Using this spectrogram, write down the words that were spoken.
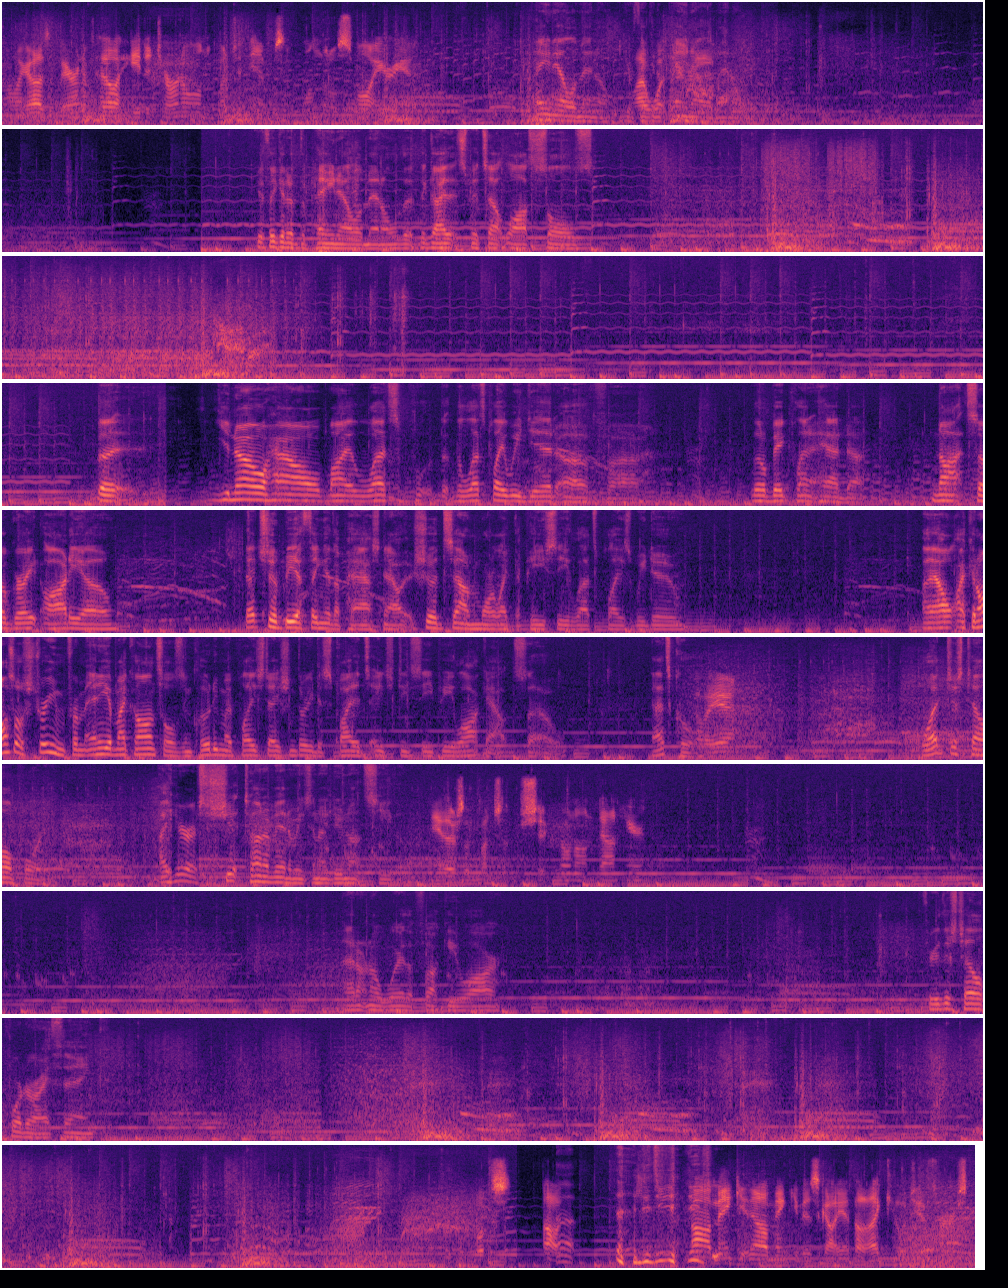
Oh my god, it's a Baron of Hell, Hate Eternal, and a bunch of imps in one little small area. Pain Elemental. You're Why thinking Pain? Elemental. You're thinking of the Pain Elemental, the, the guy that spits out lost souls. But you know how my let's the, the let's play we did of uh, Little Big Planet had uh, not so great audio. That should be a thing of the past now. It should sound more like the PC let's plays we do. I, I can also stream from any of my consoles, including my PlayStation 3, despite its HDCP lockout. So that's cool. Oh yeah. What just teleported? I hear a shit ton of enemies and I do not see them. Yeah, there's a bunch of shit going on down here. I don't know where the fuck you are. Through this teleporter, I think. did you? Did Oh, Mankey, no, Mankey got you. I thought I killed you first.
